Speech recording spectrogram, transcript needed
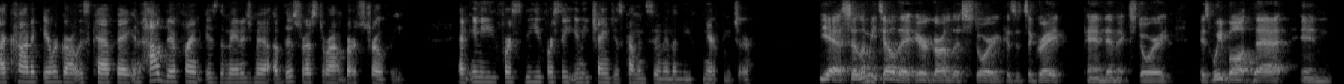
iconic Irregardless Cafe, and how different is the management of this restaurant versus Trophy? And any do you foresee any changes coming soon in the near future? Yeah, so let me tell the Irregardless story because it's a great pandemic story. Is we bought that in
